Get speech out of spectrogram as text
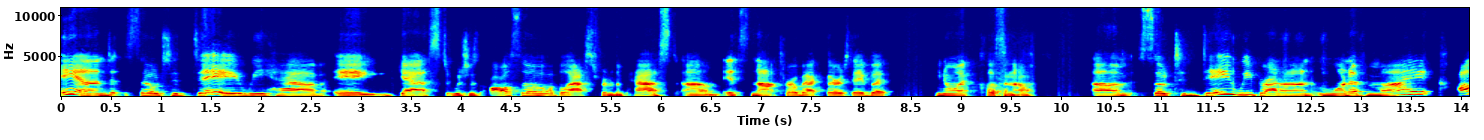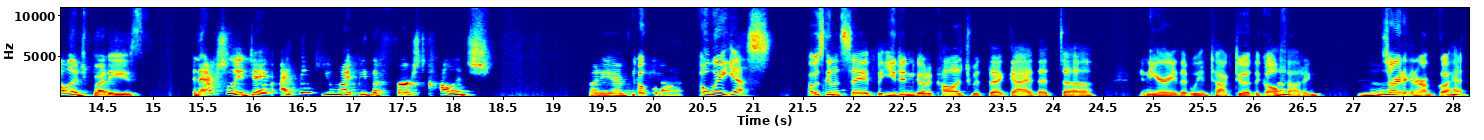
And so today we have a guest, which is also a blast from the past. Um, it's not Throwback Thursday, but you know what? Close enough. Um, so today we brought on one of my college buddies. And actually, Dave, I think you might be the first college buddy I've. nope. Oh wait, yes. I was gonna say, but you didn't go to college with that guy that uh in Erie that we had talked to at the golf no. outing. No. Sorry to interrupt. Go ahead.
